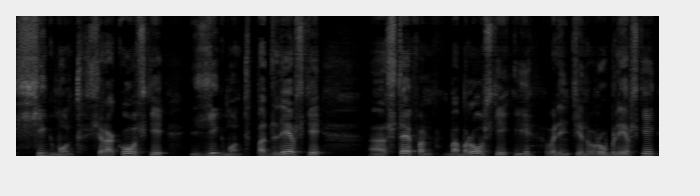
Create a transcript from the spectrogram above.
Сигмунд Сираковский, Зигмунд Подлевский, Стефан Бобровский и Валентин Врублевский,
